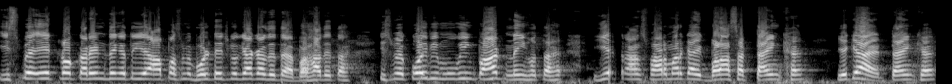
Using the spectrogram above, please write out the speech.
इस पर एक टो करंट देंगे तो ये आपस में वोल्टेज को क्या कर देता है? बढ़ा देता है। इसमें कोई भी मूविंग पार्ट नहीं होता है। ये ट्रांसफार्मर का एक बड़ा सा टैंक है। ये क्या है? टैंक है,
